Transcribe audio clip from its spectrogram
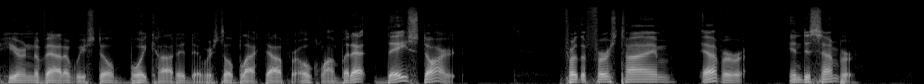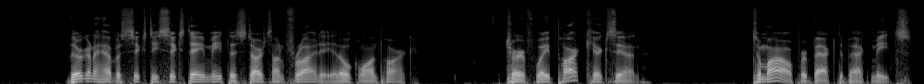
here in Nevada, we're still boycotted. We're still blacked out for Oaklawn. But at, they start for the first time ever in December. They're going to have a 66 day meet that starts on Friday at Oaklawn Park. Turfway Park kicks in tomorrow for back to back meets.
